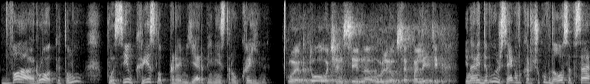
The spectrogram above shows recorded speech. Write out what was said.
два роки тому, посів крісло прем'єр-міністра України. Кое-кто очень сильно увлекся политикой. І навіть дивуєшся, як Вакарчуку вдалося все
